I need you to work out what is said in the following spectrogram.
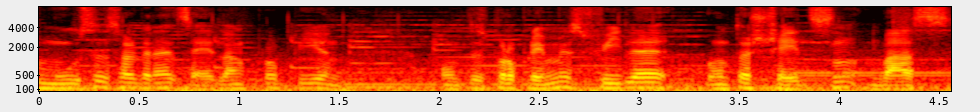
man muss es halt eine Zeit lang probieren. Und das Problem ist, viele unterschätzen, was,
